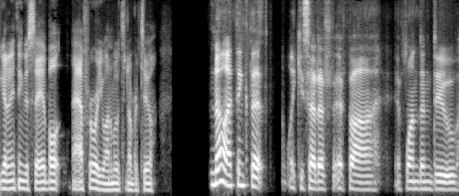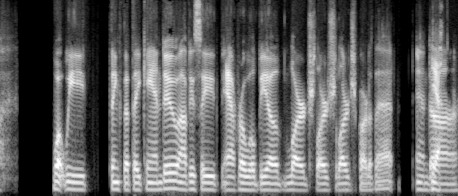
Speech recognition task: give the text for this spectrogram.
You got anything to say about Afro, or you want to move to number two? No, I think that, like you said, if if uh if London do what we think that they can do, obviously Afro will be a large, large, large part of that, and Yeah. uh,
